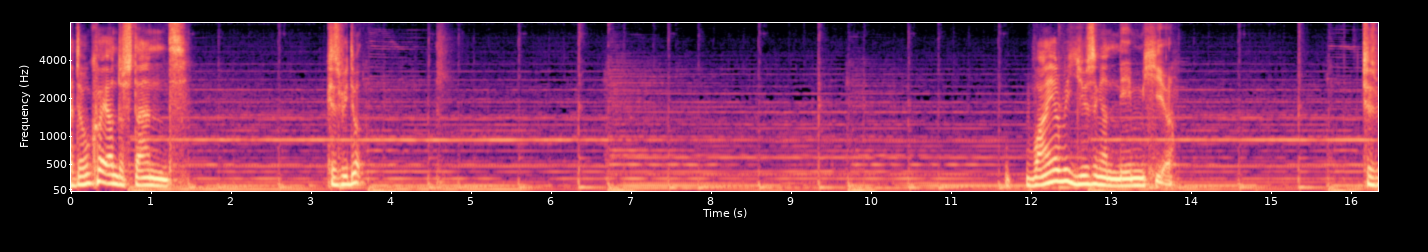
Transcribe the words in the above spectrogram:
I don't quite understand... Because we don't... Why are we using a name here? because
